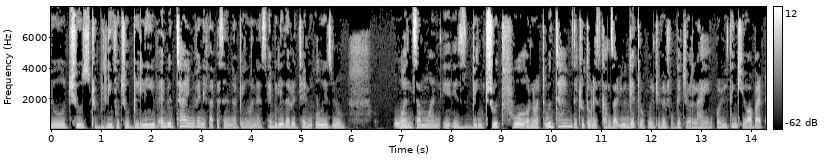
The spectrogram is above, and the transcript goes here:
you choose to believe what you believe. And with time even if that person is not being honest i believe that with time you always know when someone is being truthful or not. With time the truth always comes out. You get to a point you even forget you're lying or you think you are but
